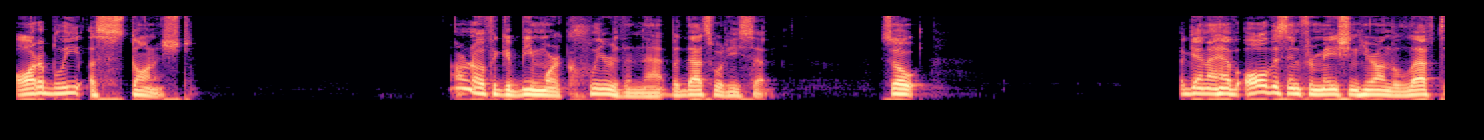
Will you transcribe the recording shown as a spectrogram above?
audibly astonished. I don't know if it could be more clear than that, but that's what he said. So, again, I have all this information here on the left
